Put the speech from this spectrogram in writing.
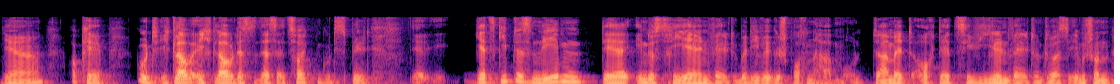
Ja, okay. Gut, ich glaube, ich glaube, das, das erzeugt ein gutes Bild. Äh, jetzt gibt es neben der industriellen Welt, über die wir gesprochen haben, und damit auch der zivilen Welt, und du hast eben schon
